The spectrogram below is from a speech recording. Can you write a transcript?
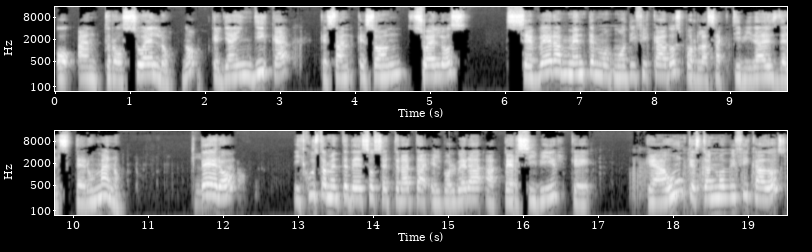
o antrosuelo, ¿no? Que ya indica que son, que son suelos severamente modificados por las actividades del ser humano. Pero, y justamente de eso se trata, el volver a, percibir que, que aunque están modificados,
